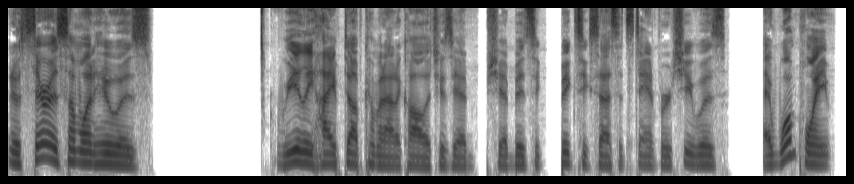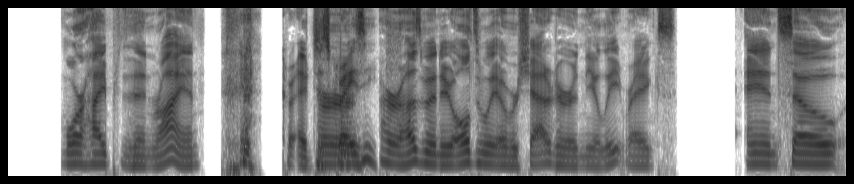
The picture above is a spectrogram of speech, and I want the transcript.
you know sarah is someone who was really hyped up coming out of college because she had she had big, big success at stanford she was at one point more hyped than ryan Cra- uh, Just her, crazy. Her husband, who ultimately overshadowed her in the elite ranks, and so,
